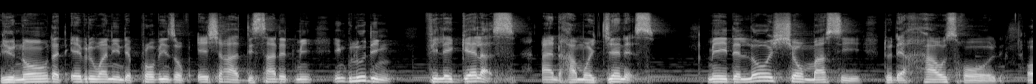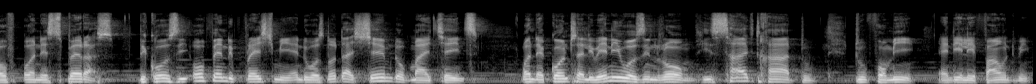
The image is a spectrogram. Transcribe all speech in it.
You know that everyone in the province of Asia has deserted me, including Phygelus and Hermogenes. May the Lord show mercy to the household of Onesiphorus, because he often refreshed me and was not ashamed of my chains. On the contrary, when he was in Rome, he searched hard to, to, for me, and he found me.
